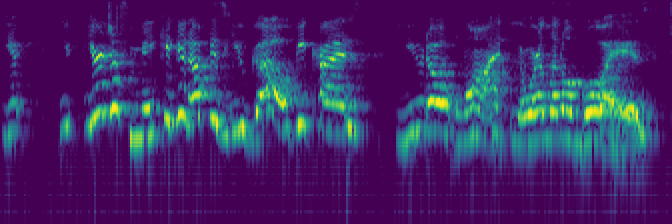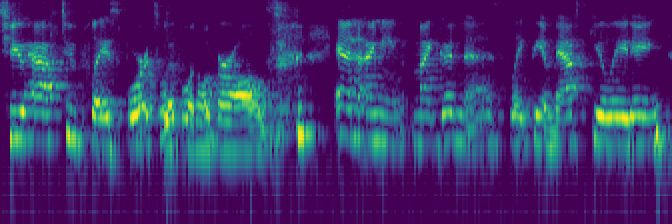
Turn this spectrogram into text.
you, you, you're just making it up as you go because you don't want your little boys to have to play sports with little girls. and I mean, my goodness, like the emasculating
